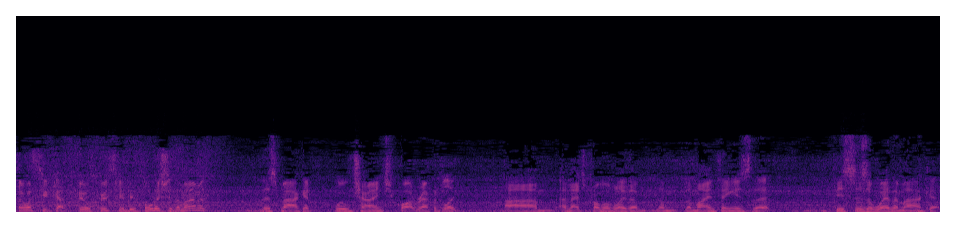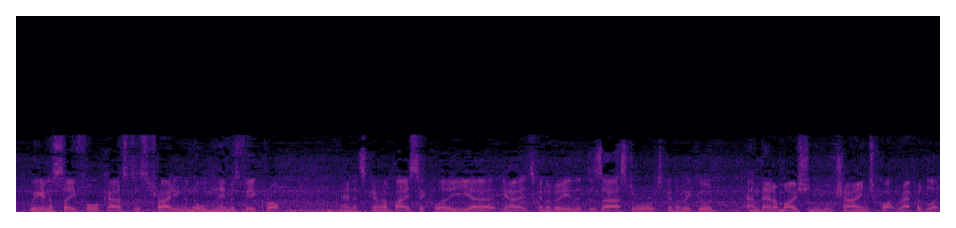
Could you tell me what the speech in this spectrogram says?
So what's your gut feel, Chris? You're a bit bullish at the moment. This market will change quite rapidly, um, and that's probably the, the, the main thing is that this is a weather market. We're going to see forecasters trading the Northern Hemisphere crop, and it's going to basically, uh, you know, it's going to be either disaster or it's going to be good. And that emotion will change quite rapidly.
